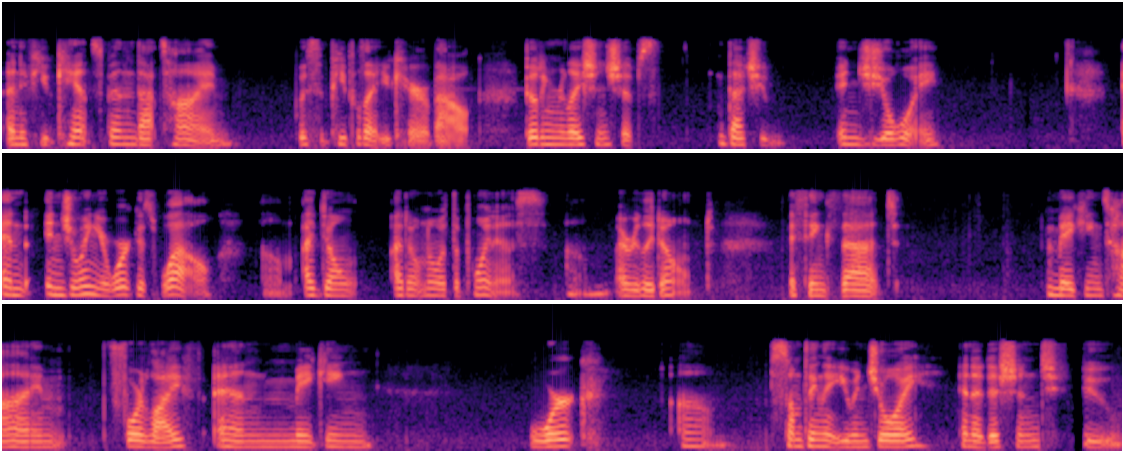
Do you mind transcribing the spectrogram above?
And if you can't spend that time with the people that you care about, building relationships that you enjoy, and enjoying your work as well, um, I don't I don't know what the point is. Um, I really don't. I think that making time for life and making work um, something that you enjoy in addition to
